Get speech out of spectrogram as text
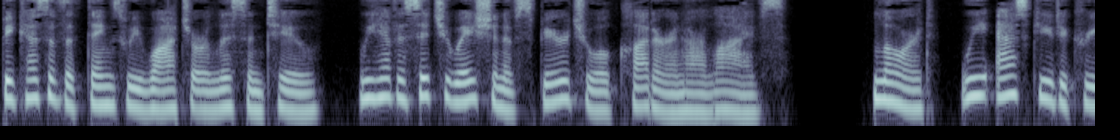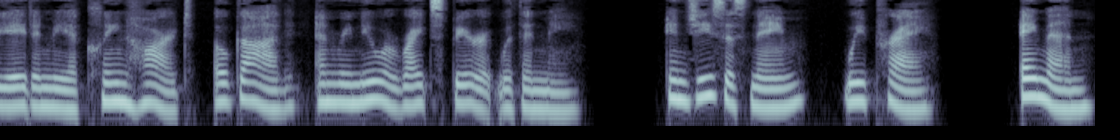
Because of the things we watch or listen to, we have a situation of spiritual clutter in our lives. Lord, we ask you to create in me a clean heart, O God, and renew a right spirit within me. In Jesus' name, we pray. Amen.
